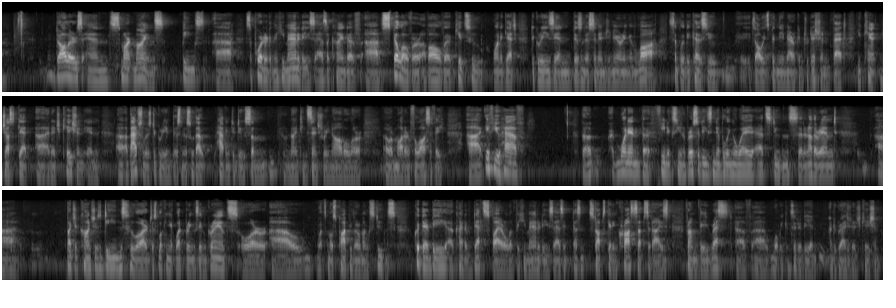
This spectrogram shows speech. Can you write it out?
dollars and smart minds being uh, supported in the humanities as a kind of uh, spillover of all the kids who want to get degrees in business and engineering and law, simply because you, it's always been the American tradition that you can't just get uh, an education in uh, a bachelor's degree in business without having to do some you know, 19th century novel or, or modern philosophy. Uh, if you have the, at one end, the Phoenix University's nibbling away at students. At another end, uh, budget conscious deans who are just looking at what brings in grants or uh, what's most popular among students. Could there be a kind of death spiral of the humanities as it doesn't stops getting cross subsidized from the rest of uh, what we consider to be an undergraduate education?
